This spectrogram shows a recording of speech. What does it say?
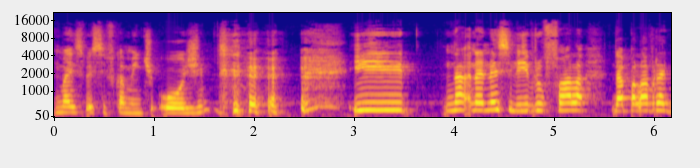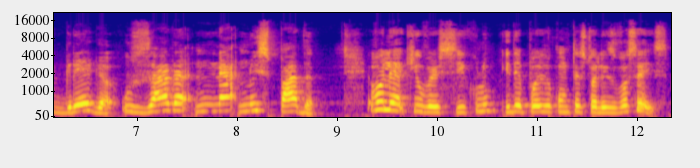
mais especificamente hoje, e na, nesse livro fala da palavra grega usada na, no espada. Eu vou ler aqui o versículo e depois eu contextualizo vocês.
